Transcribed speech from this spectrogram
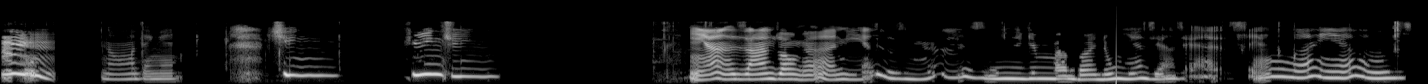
no, dang it. Ching. Ching, ching. Yes, I'm so good. Yes, yes. Remember, no, yes, yes, yes. yes.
